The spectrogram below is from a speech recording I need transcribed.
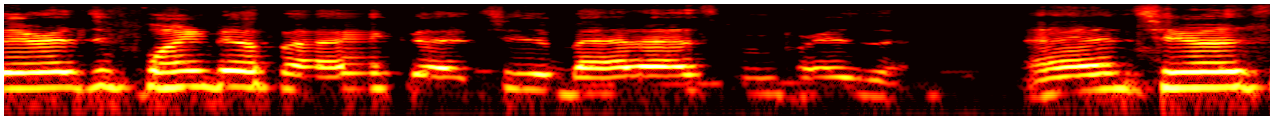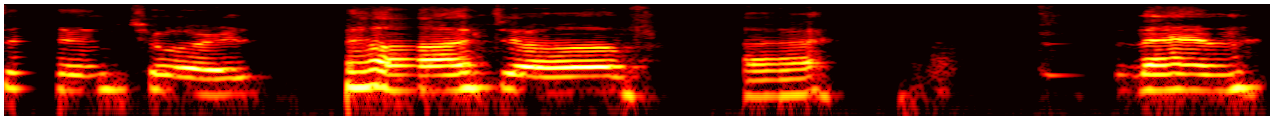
they're just pointing the fact that she's a badass from prison. And she was in charge of uh, then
